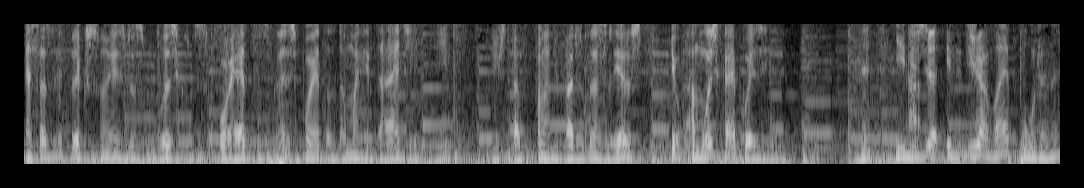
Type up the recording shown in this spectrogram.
Essas reflexões dos músicos, dos poetas, dos grandes poetas da humanidade, e a gente está falando de vários brasileiros, a música é poesia. Né? E A- e Djavan é pura, né?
